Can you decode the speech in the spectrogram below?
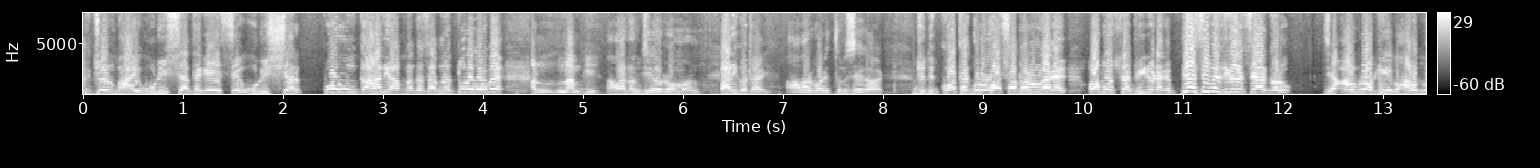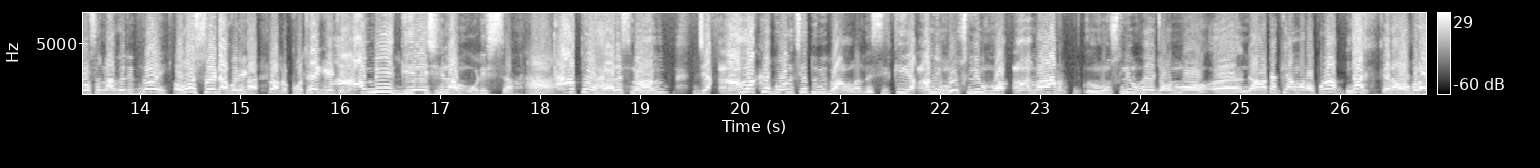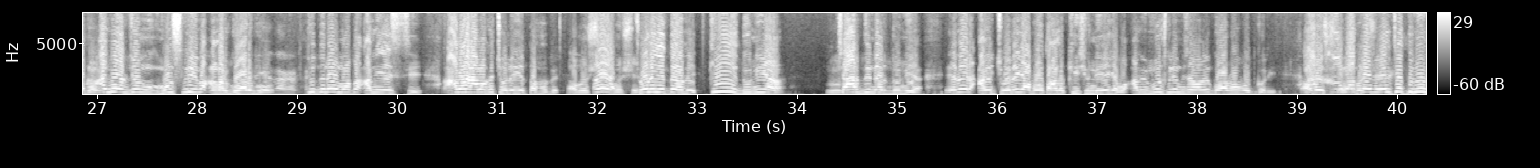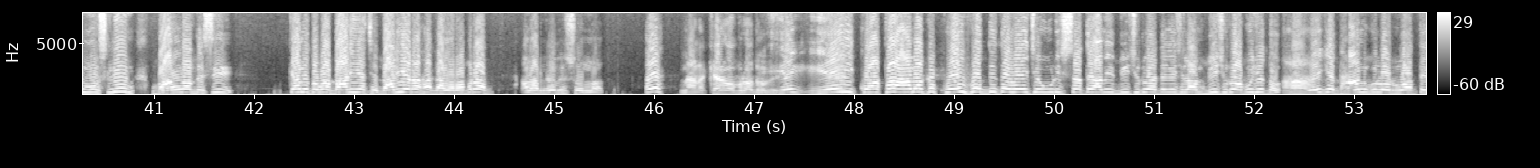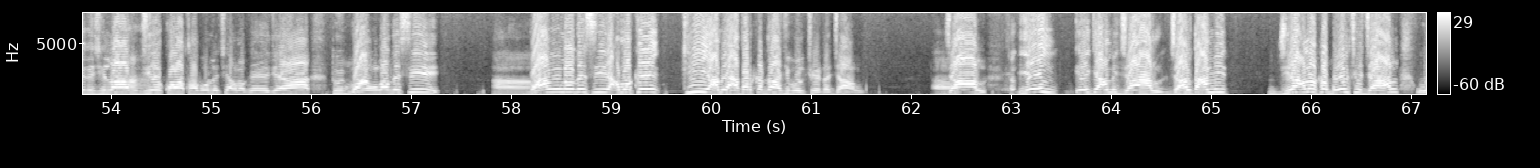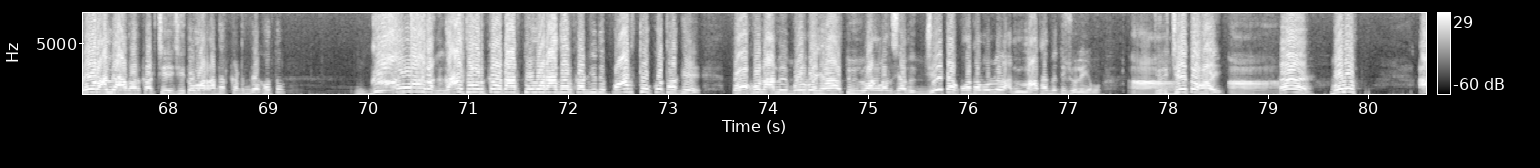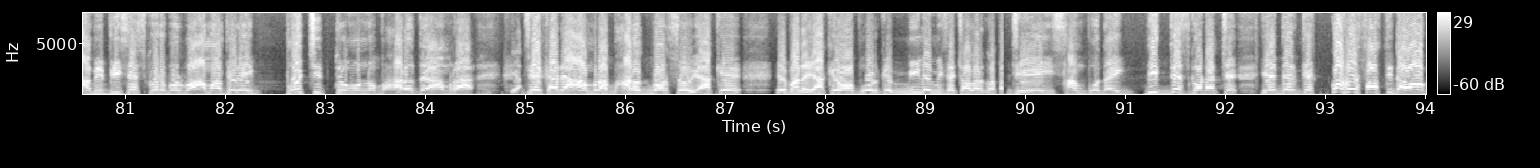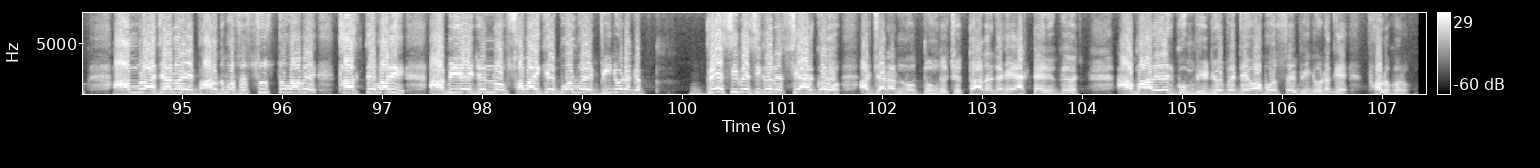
একজন ভাই উড়িষ্যা থেকে এসে উড়িষ্যার করুন কাহানি আপনাদের সামনে তুলে ধরবে। নাম কি? আমার নাম জিয়র রহমান। বাড়ি কোথায়? আমার বাড়ি তুলসীঘাট। যদি কথাগুলো অসাধারণ লাগে অবশ্যই ভিডিওটাকে বেশি বেশি করে শেয়ার করো। যে আমরা কি ভারতবর্ষের নাগরিক নই? অবশ্যই না করি আমরা কোথায় গিয়েছিলাম? আমি গিয়েছিলাম উড়িষ্যা। হ্যাঁ। এত হ্যারাসমান যে আমাকে বলছে তুমি বাংলাদেশি কি? আমি মুসলিম আমার মুসলিম হয়ে জন্ম নেওয়াটা কি আমার অপরাধ? না কেন অপরাধ আমি একজন মুসলিম আমার গর্ব। দুদিনের মতো আমি এসেছি। আবার আমাকে চলে যেতে হবে। অবশ্যই, অবশ্যই। চলে যেতে হবে। কি দুনিয়া? চার দিনের দুনিয়া। এবার আমি চলে যাব তো আমি কিছু নিয়ে যাব। আমি মুসলিম হিসেবে আমি গর্ববোধ করি। আমাকে অবশ্যই। বলছে তুমি মুসলিম বাংলাদেশি। কেন তোমার দাঁড়িয়ে আছে? দাঁড়িয়ে রাখা কি আমার অপরাধ আমার নবীর সোননাথ হ্যাঁ না না কেন অপরাধ হবে? এই এই কথা আমাকে কৈফত দিতে হয়েছে উড়িষ্যাতে। আমি বীজ রুয়াতে গেছিলাম বীজ রুয়া বুঝে তো? হ্যাঁ। এই যে ধানগুলো রুয়াতে গেছিলাম যে কথা বলেছে আমাকে যে তুমি বাংলাদেশি? হ্যাঁ। বাংলাদেশি? আমাকে কি? আমি আধার কার্ড আছি বলছে এটা জাল। জাল। এই এই যে আমি জাল জালটা আমি যে আমাকে বলছে জাল ওর আমি আধার কার্ড চেয়েছি। তোমার আধার কার্ড দেখো তো। আমার আধার কার্ড আর তোমার আধার কার্ড যদি পার্থক্য থাকে তখন আমি বলব যে হ্যাঁ তুমি বাংলাদেশে আমি যেটা কথা বলব আমি মাথা বেঁধে চলে যাব। যদি যেতে হয় হ্যাঁ বলো আমি বিশেষ করে বলব আমাদের এই বৈচিত্র্যপূর্ণ ভারতে আমরা যেখানে আমরা ভারতবর্ষ একে মানে একে অপরকে মিলেমিশে চলার কথা যে এই সাম্প্রদায়িক বিদ্বেষ ঘটাচ্ছে এদেরকে কঠোর শাস্তি দেওয়া হোক আমরা যেন এই ভারতবর্ষে সুস্থভাবে থাকতে পারি। আমি এই জন্য সবাইকে বলব এই ভিডিওটাকে বেশি বেশি করে শেয়ার করো। আর যারা নতুন দেখছ তাদের কাছে একটাই রিকোয়েস্ট আমার এরকম ভিডিও পেতে অবশ্যই ভিডিওটাকে ফলো করো।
